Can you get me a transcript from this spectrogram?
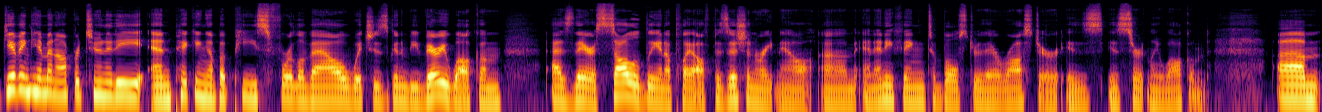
giving him an opportunity and picking up a piece for Laval, which is going to be very welcome as they're solidly in a playoff position right now. Um, and anything to bolster their roster is is certainly welcomed. Um,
